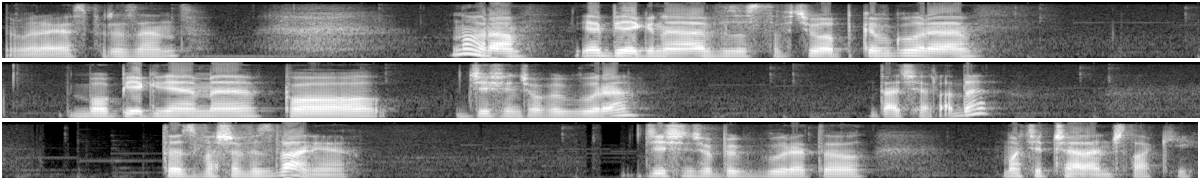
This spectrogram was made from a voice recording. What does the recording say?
Dobra, jest prezent. Dobra, ja biegnę, wy zostawcie łapkę w górę. Bo biegniemy po 10 łapek w górę. Dacie radę? To jest wasze wyzwanie. 10 łapek w górę to macie challenge taki.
